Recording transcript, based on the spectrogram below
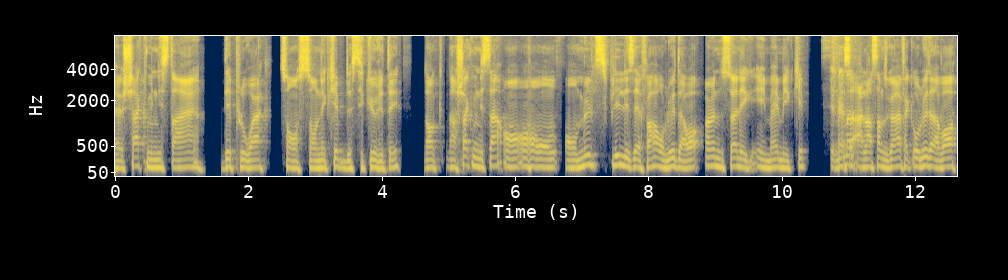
euh, chaque ministère déploie son, son équipe de sécurité donc, dans chaque ministère, on, multiplie les efforts au lieu d'avoir une seule et, même équipe qui fait ça à l'ensemble du gouvernement. Fait au lieu d'avoir,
